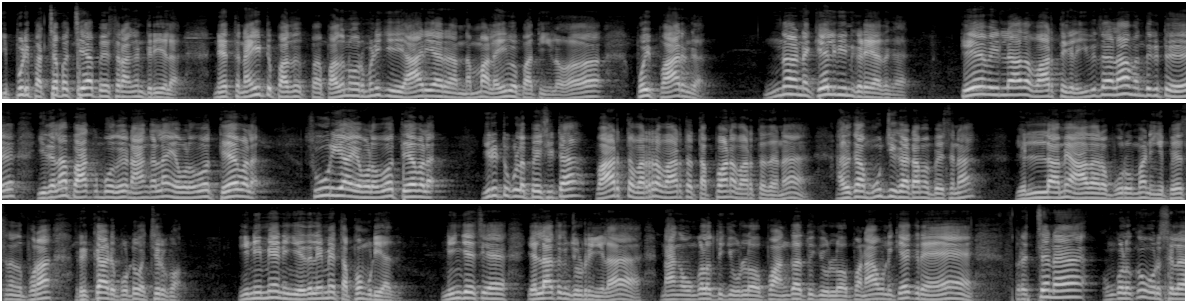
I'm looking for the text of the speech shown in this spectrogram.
இப்படி பச்சை பச்சையாக பேசுகிறாங்கன்னு தெரியல. நேற்று நைட்டு பது ப பதினோரு மணிக்கு யார் யார் அந்த அம்மா லைவை பார்த்தீங்களோ போய் பாருங்கள் இன்னும் கேள்வின்னு கிடையாதுங்க. தேவையில்லாத வார்த்தைகள். இதெல்லாம் வந்துக்கிட்டு இதெல்லாம் பார்க்கும்போது நாங்கள்லாம் எவ்வளவோ தேவலை. சூர்யா எவ்வளவோ தேவலை. இருட்டுக்குள்ளே பேசிட்டா வார்த்தை வர்ற வார்த்தை தப்பான வார்த்தை தானே? அதுக்காக மூஞ்சி காட்டாமல் பேசினா எல்லாமே ஆதாரபூர்வமாக நீங்கள் பேசுனது பூரா ரெக்கார்டு போட்டு வச்சுருக்கோம். இனிமேல் நீங்கள் எதுலேயுமே தப்ப முடியாது. நீங்கள் எல்லாத்துக்கும் சொல்கிறீங்களா நாங்கள் உங்களை தூக்கி உள்ளே வைப்போம் அங்கே தூக்கி உள்ளே வைப்போம். நான் ஒன்று கேட்குறேன் பிரச்சனை உங்களுக்கும் ஒரு சில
